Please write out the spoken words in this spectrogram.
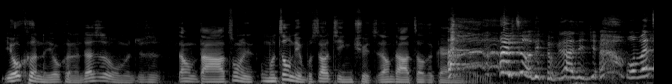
有可能，有可能，但是我们就是让大家重点，我们重点不是要精确，只让大家知道这概念而已。重点不要进去，我们再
